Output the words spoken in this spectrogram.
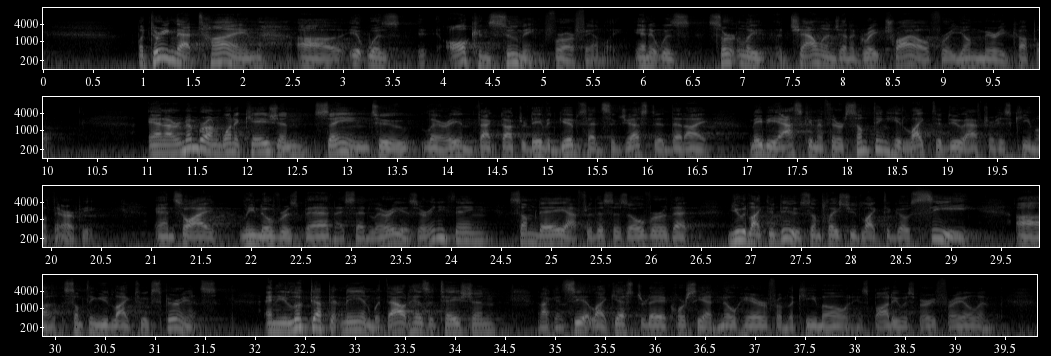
But during that time, uh, it was all consuming for our family. And it was certainly a challenge and a great trial for a young married couple. And I remember on one occasion saying to Larry, in fact, Dr. David Gibbs had suggested that I maybe ask him if there's something he'd like to do after his chemotherapy. And so I leaned over his bed and I said, Larry, is there anything someday after this is over that you would like to do, someplace you'd like to go see, uh, something you'd like to experience? And he looked up at me and without hesitation, and I can see it like yesterday. Of course, he had no hair from the chemo and his body was very frail, and,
